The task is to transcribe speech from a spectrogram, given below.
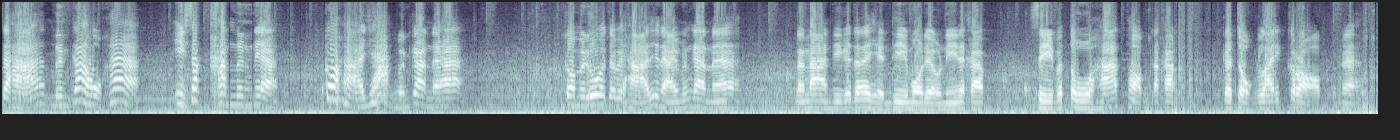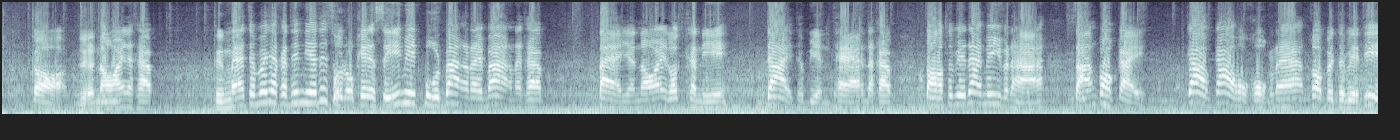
จะหา 1965 อีกสักคันหนึ่งเนี่ย ก็หายากเหมือนกันนะฮะ ก็ไม่รู้ว่าจะไปหาที่ไหนเหมือนกันนะนานๆทีก็จะได้เห็นทีโมเดลนี้นะครับ 4 ประตูฮาร์ดท็อปนะครับ กระจกไร้กรอบนะก็เหลือน้อยนะครับ ถึงแม้จะไม่ใช่คันที่เนียที่สุดโอเคสีมีปูดบ้างอะไรบ้างนะครับ แต่อย่าน้อยรถคันนี้ได้ทะเบียนแท้นะครับ ต่อทะเบียนได้ไม่มีปัญหา3กไก่ 9966 นะฮะก็เป็นทะเบียนที่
